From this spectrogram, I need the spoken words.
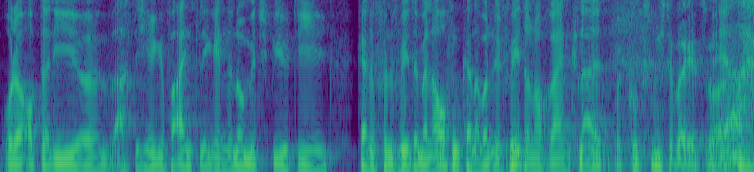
oder ob da die äh, 80-jährige Vereinslegende noch mitspielt, die keine fünf Meter mehr laufen kann, aber einen Elfmeter noch reinknallt. Was guckst du mich dabei jetzt so an? Ja.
